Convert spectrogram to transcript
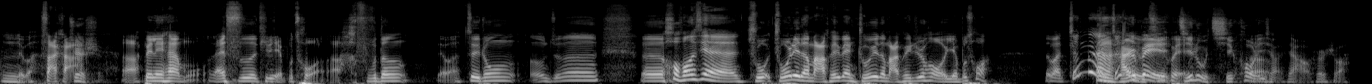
对吧？萨卡确实啊，贝林汉姆、莱斯踢的也不错啊，福登，对吧？最终我觉得，呃，后防线拙拙劣的马奎变卓越的马奎之后也不错，对吧？真的还是被吉鲁奇扣了一小下，我说实话，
